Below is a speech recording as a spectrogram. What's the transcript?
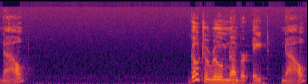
now. Go to room number 8 now.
